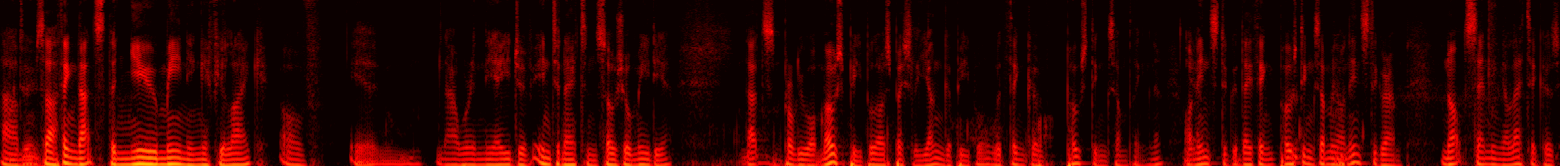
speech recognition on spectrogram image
I do. Um, so I think that's the new meaning, if you like, of um, now we're in the age of internet and social media. That's probably what most people, or especially younger people, would think of posting something no? on Yeah. Instagram. They think posting something on Instagram, not sending a letter, because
